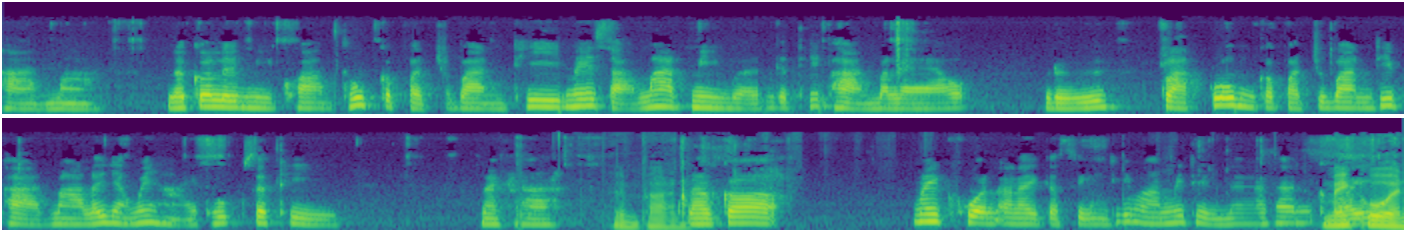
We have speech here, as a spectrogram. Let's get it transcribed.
ผ่านมา แล้วก็เลยมีความทุกข์กับปัจจุบันที่ไม่สามารถมีเหมือนกับที่ผ่านมาแล้ว หรือกลัดกลุ้มกับปัจจุบันที่ผ่านมาแล้วยังไม่หายทุกข์สักทีนะคะเป็นผ่านแล้วก็ ไม่ควรอะไรกับสิ่งที่มาไม่ถึงนะคะท่านไม่ควร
